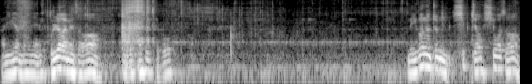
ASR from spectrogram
아니면 뭐 그냥 이렇게 돌려가면서 이렇게 하셔도 되고. 근데 이거는 좀 쉽죠. 쉬워서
